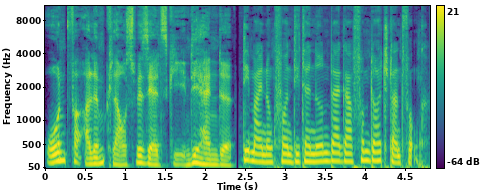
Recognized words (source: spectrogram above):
und vor allem Klaus Weselski in die Hände. Die Meinung von Dieter Nürnberger vom Deutschlandfunk.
